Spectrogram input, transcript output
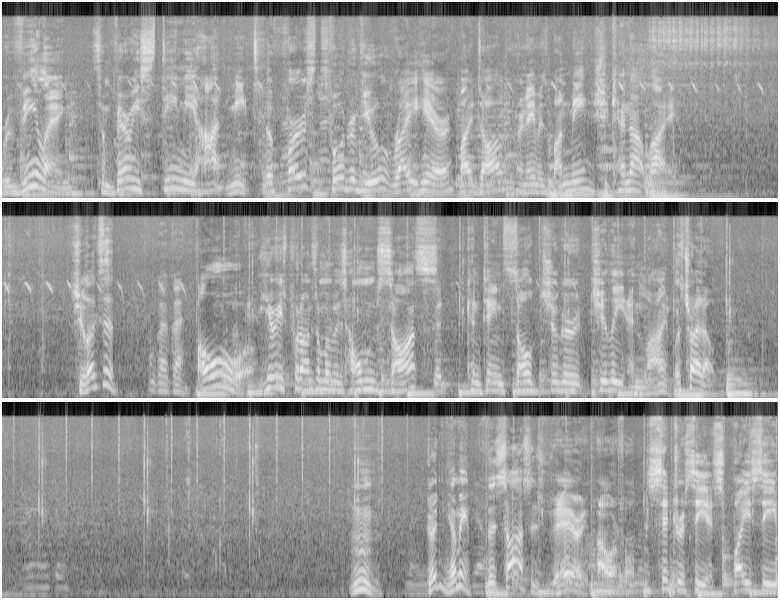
revealing some very steamy hot meat. The first food review right here, my dog, her name is Bunmi, she cannot lie. She likes it. ok ok Oh, here he's put on some of his home sauce that contains salt, sugar, chili, and lime. Let's try it out. Mmm, good, yummy. The sauce is very powerful. Citrusy, it's spicy,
